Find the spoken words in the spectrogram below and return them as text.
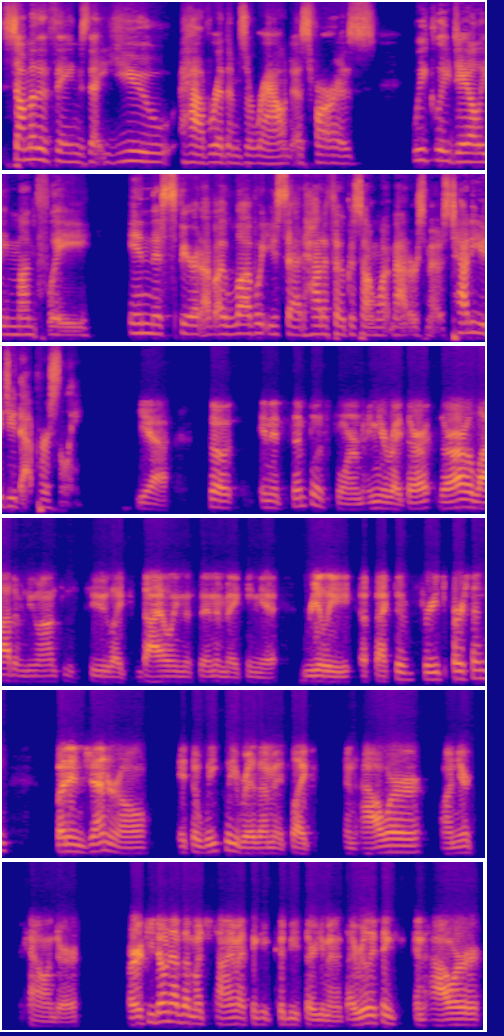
some of the things that you have rhythms around as far as weekly, daily, monthly in this spirit of I love what you said, how to focus on what matters most. How do you do that personally? Yeah. So in its simplest form, and you're right, there are there are a lot of nuances to like dialing this in and making it really effective for each person. But in general, it's a weekly rhythm. It's like an hour on your calendar. Or if you don't have that much time, I think it could be 30 minutes. I really think an hour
